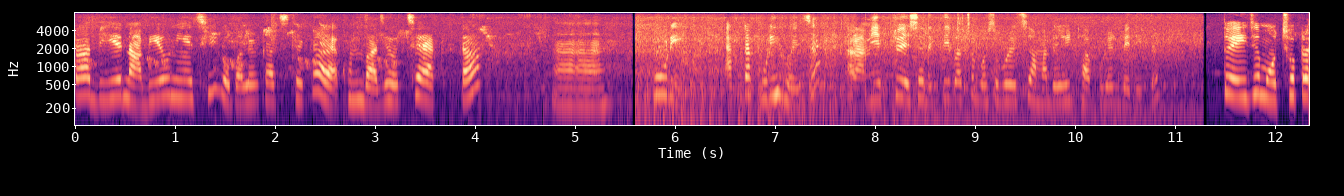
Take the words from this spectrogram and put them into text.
এদিকে দিয়ে নাবিয়েও নিয়েছি গোপালের কাছ থেকে। আর এখন বাজে হচ্ছে একটা কুড়ি। একটা কুড়ি হয়েছে। আর আমি একটু এসে দেখতেই পাচ্ছ, বসে পড়েছি আমাদের এই ঠাকুরের বেদিতে। তো এই যে মৎস্যপটা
